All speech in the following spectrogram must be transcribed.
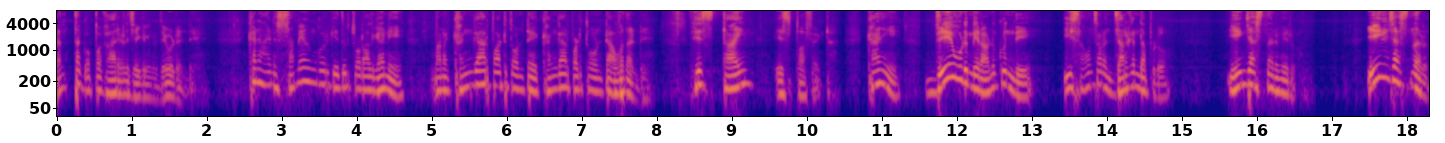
ఎంత గొప్ప కార్యాలు చేయగలిగిన దేవుడు అండి కానీ ఆయన సమయం కొరకు ఎదురు చూడాలి కానీ మన కంగారు పాటుతో ఉంటే కంగారు పడుతూ ఉంటే అవ్వదండి. హిస్ టైం ఇస్ పర్ఫెక్ట్ కానీ దేవుడు మీరు అనుకుంది ఈ సంవత్సరం జరగనప్పుడు ఏం చేస్తున్నారు మీరు? ఏం చేస్తున్నారు?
